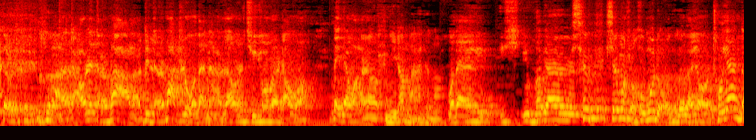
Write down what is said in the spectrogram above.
他找着这嘚儿发了，这嘚儿发知道我在哪儿，然后去运河边找我。那天晚上你干嘛去了？我在运河边儿先先摸手后摸肘去了呗。没有抽烟呢，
